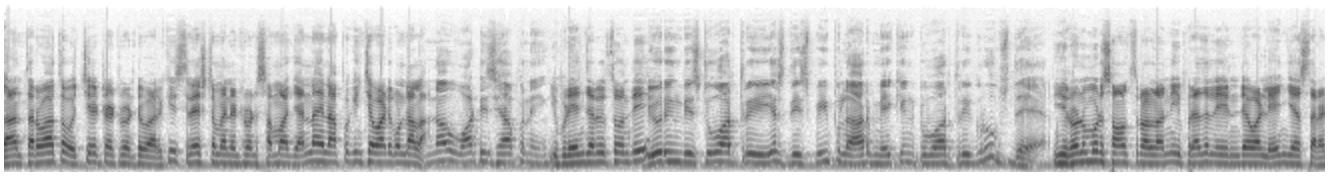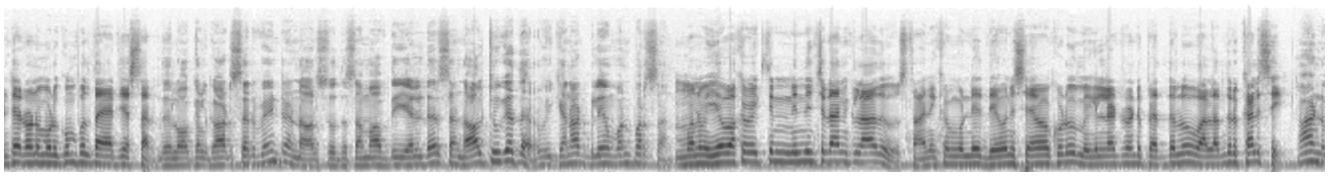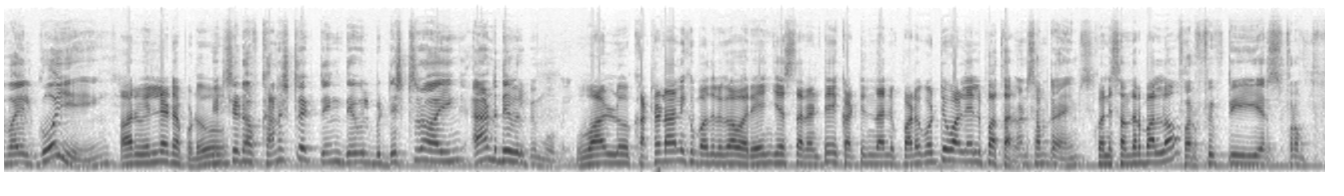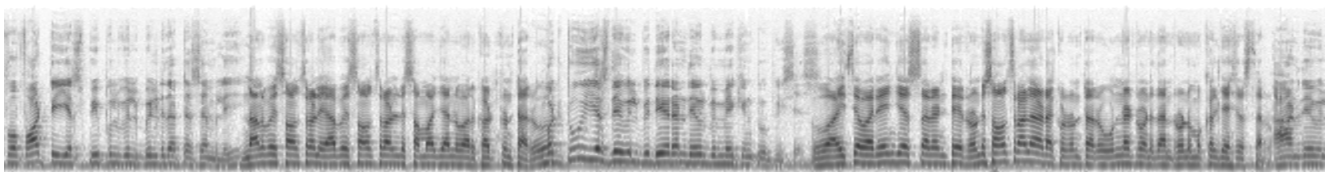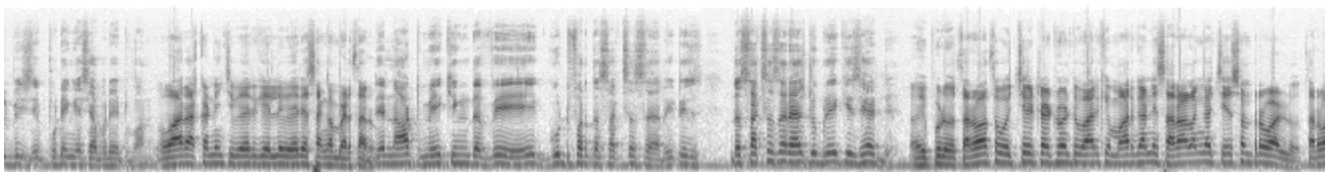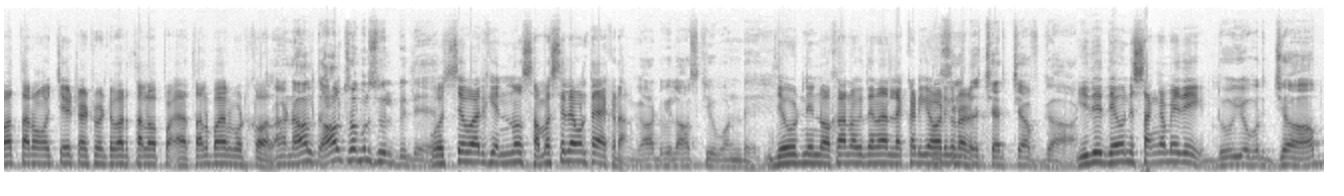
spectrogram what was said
దాని తర్వాత వచ్చేటటువంటి వారికి శ్రేష్టమైనటువంటి సమాజాన్ని ఆయన అప్పగించేవాడు ఉండాలి. నౌ వాట్ ఈస్ హ్యాపనింగ్ ఇప్పుడు ఏం జరుగుతుంది? During these two or three years these people are making two or three groups there ఈ రెండు మూడు సంవత్సరాలన్నీ ఈ ప్రజలు ఉండే వాళ్ళు ఏం చేస్తారంటే రెండు మూడు గుంపులు తయారు చేస్తారు. Local God servant and also the some of the elders and all together we cannot blame one person మనం ఏ ఒక్క వ్యక్తిని నిందించడానికి రాదు స్థానికంగా ఉండే దేవుని సేవకుడు మిగిలినటువంటి పెద్దలు వాళ్ళందరూ కలిసి అండ్ వైల్ గోయింగ్ వారు వెళ్ళేటప్పుడు instead of constructing they will be destroying and they will be moving వాళ్ళు కట్టడానికి బదులుగా వారు ఏం చేస్తారంటే కట్టిన దాన్ని పడగొట్టి వాళ్ళు వెళ్ళిపోతారు. అండ్ సమ్ టైమ్స్ కొన్ని సందర్భాల్లో for fifty years for forty years people will build that assembly నలభై సంవత్సరాలు యాభై సంవత్సరాల నుండి సమాజాన్ని వారు కట్టుంటారు. But two years they will be there and they will be making two pieces అయితే వారు ఏం చేస్తారంటే రెండు సంవత్సరాలు అక్కడ ఉంటారు. ఉన్నటువంటి దాన్ని రెండు ముక్కలు చేసేస్తారు. And they will be putting a separate one వారు అక్కడి నుంచి వేరుకి వెళ్ళి వేరే సంఘం పెడతారు. They not making the way good for the successor it is the successor has to break his head ఇప్పుడు తర్వాత వచ్చేటటువంటి వారికి మార్గాన్ని సరళంగా చేసి ఉంటారు వాళ్ళు. తర్వాత తరం వచ్చేటటువంటి వారు తల తలపాలు కొట్టుకోవాలి. And all all troubles will be వచ్చే వారికి ఎన్నో సమస్యలే ఉంటాయి అక్కడ. God will ask you one day దేవుడు నిన్ను ఒకనొక దినాలు ఎక్కడికి అడుగున్నాడు చర్చ్ ఆఫ్ గాడ్ ఇది దేవుని సంఘం ఇది. Do your job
